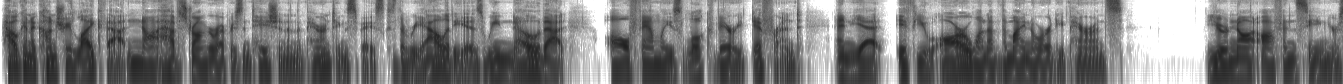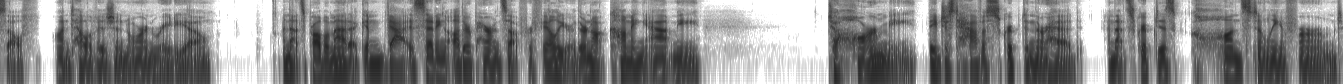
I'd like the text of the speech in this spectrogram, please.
how can a country like that not have stronger representation in the parenting space? Because the reality is, we know that all families look very different. And yet, if you are one of the minority parents, you're not often seeing yourself on television or in radio. And that's problematic. And that is setting other parents up for failure. They're not coming at me to harm me, they just have a script in their head. And that script is constantly affirmed.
